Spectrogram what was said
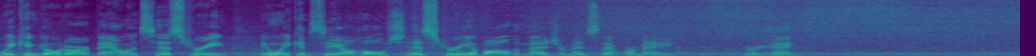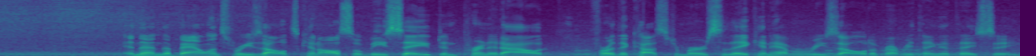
we can go to our balance history, and we can see a whole history of all the measurements that were made. Okay? And then the balance results can also be saved and printed out for the customers so they can have a result of everything that they see.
